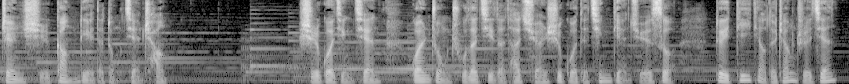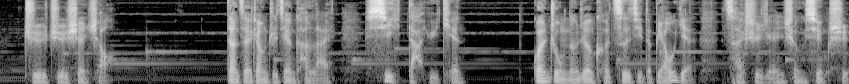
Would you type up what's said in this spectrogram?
真实刚烈的董建昌。时过境迁，观众除了记得他诠释过的经典角色，对低调的张志坚知之甚少。但在张志坚看来，戏大于天，观众能认可自己的表演才是人生幸事。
